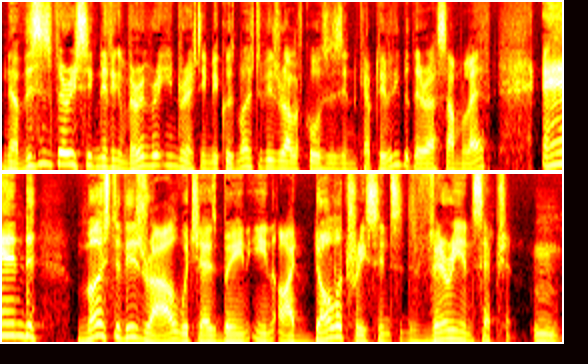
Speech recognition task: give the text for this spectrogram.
Now, this is very significant, very, very interesting because most of Israel, of course, is in captivity, but there are some left. And most of Israel, which has been in idolatry since its very inception, Mm.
